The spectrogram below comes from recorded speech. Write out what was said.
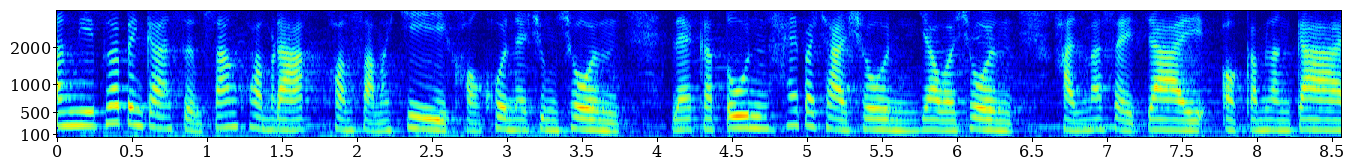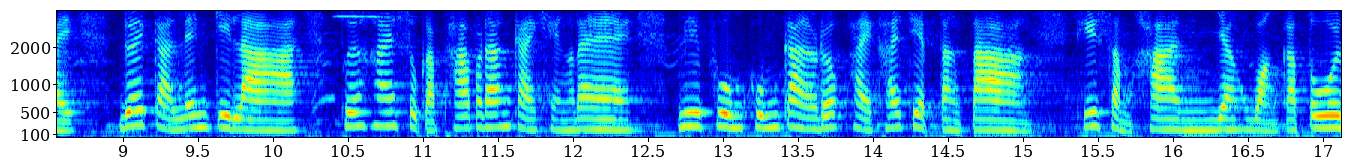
ทั้งนี้เพื่อเป็นการเสริมสร้างความรักความสามัคคีของคนในชุมชน และกระตุ้นให้ประชาชน เยาวชน หันมาใส่ใจออกกำลังกาย ด้วยการเล่นกีฬา เพื่อให้สุขภาพร่างกายแข็งแรง มีภูมิคุ้มกันโรคภัยไข้เจ็บต่างๆ ที่สำคัญยังหวังกระตุ้น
